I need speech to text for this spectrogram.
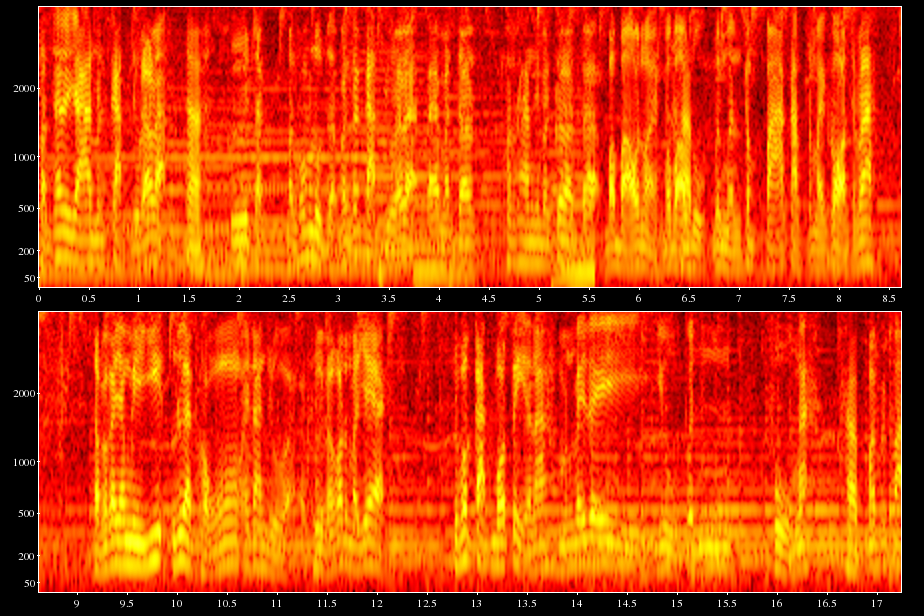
สัญชาตญาณมันกัดอยู่แล้วล่ะ อะ คือจากมันพบหลุดอะมันก็กัดอยู่แล้วแหละ แต่มันจะค่อนข้างที่มันก็จะเบาๆหน่อยครัเบาบ ๆดุมันเหมือนสปากัดสมัยก่อนใช่ไหมแต่มันก็ยังมียี่เลือดของไอ้นั่นอยู่อะคือเราก็จะมาแยก คือประกัดปกติอะนะมันไม่ได้อยู่เป็นฝูงนะครับมันเป็นปลา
